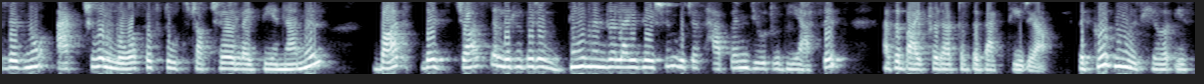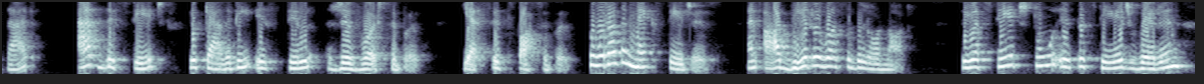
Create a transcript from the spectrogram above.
There's no actual loss of tooth structure like the enamel, but there's just a little bit of demineralization which has happened due to the acids as a byproduct of the bacteria. The good news here is that at this stage, your cavity is still reversible. Yes, it's possible. So what are the next stages? And are they reversible or not? So your stage two is the stage wherein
